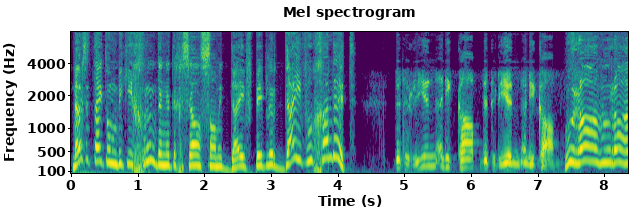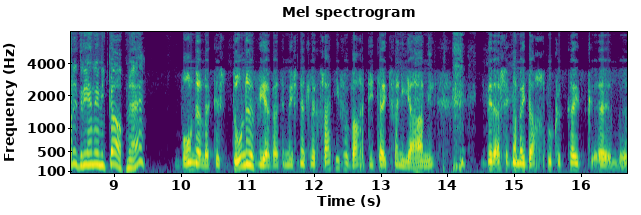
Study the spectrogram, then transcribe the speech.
Nou is dit tyd om 'n bietjie groen dinge te gesels saam met Dave Peppler. Dave, hoe gaan dit? Dit reën in die Kaap, dit reën in die Kaap. Hoera, hoera, dit reën in die Kaap, né? Wonderlik. Dis donder weer wat 'n mens netlik glad nie verwag die tyd van die jaar nie. Jy weet as ek na my dagboeke kyk, uh,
